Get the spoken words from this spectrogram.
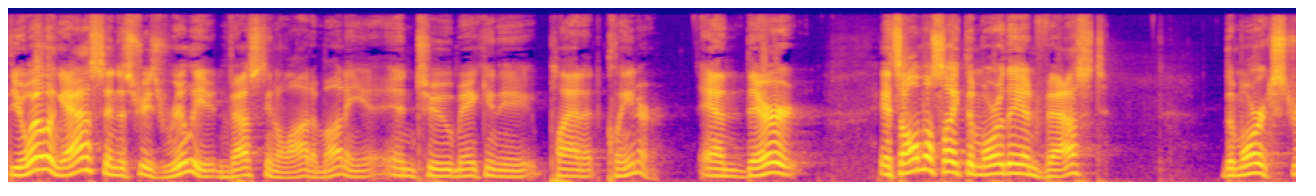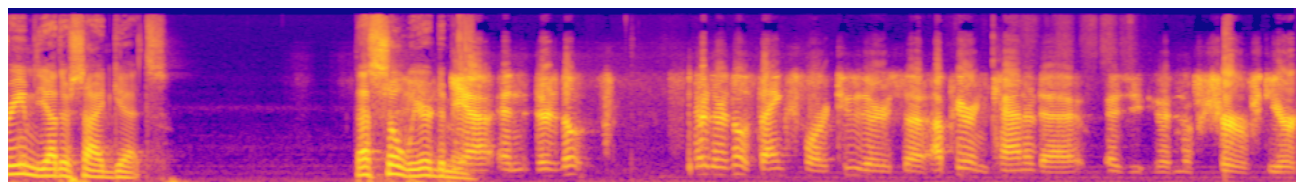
the oil and gas industry is really investing a lot of money into making the planet cleaner and they're it's almost like the more they invest, the more extreme the other side gets. That's so weird to me. Yeah, and there's no there, there's no thanks for it too. There's uh, up here in Canada, as you, I'm sure you're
